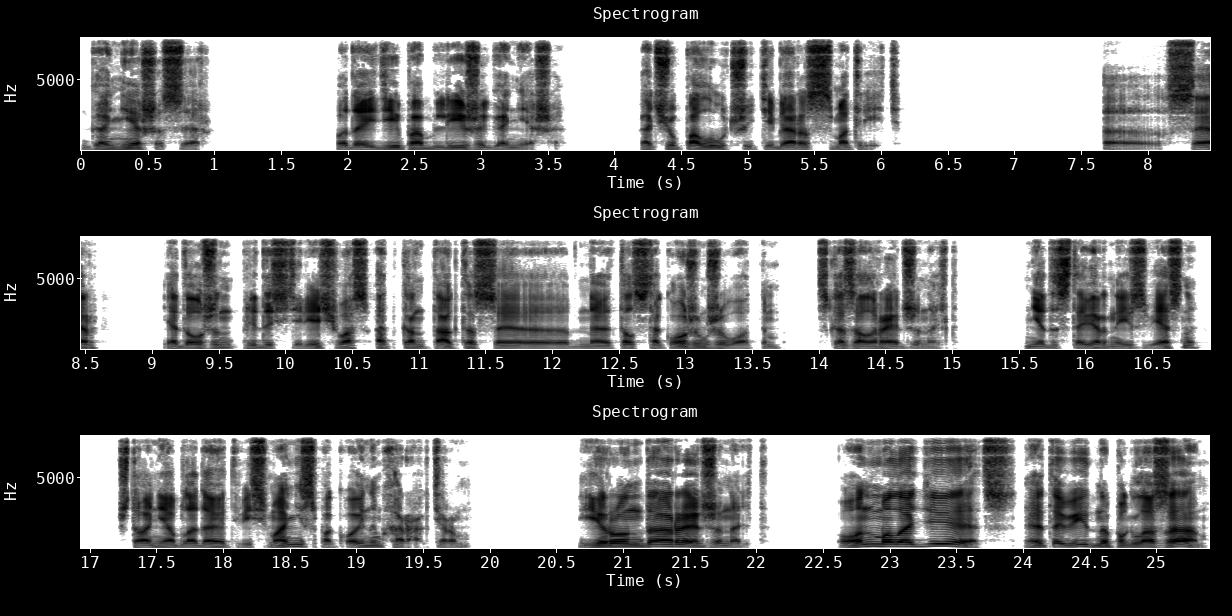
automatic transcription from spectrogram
«Ганеша, сэр». «Подойди поближе, Ганеша. Хочу получше тебя рассмотреть». «Э, «Сэр, я должен предостеречь вас от контакта с э, э, толстокожим животным», — сказал Реджинальд. «Мне достоверно известно, что они обладают весьма неспокойным характером». «Ерунда, Реджинальд. Он молодец, это видно по глазам».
